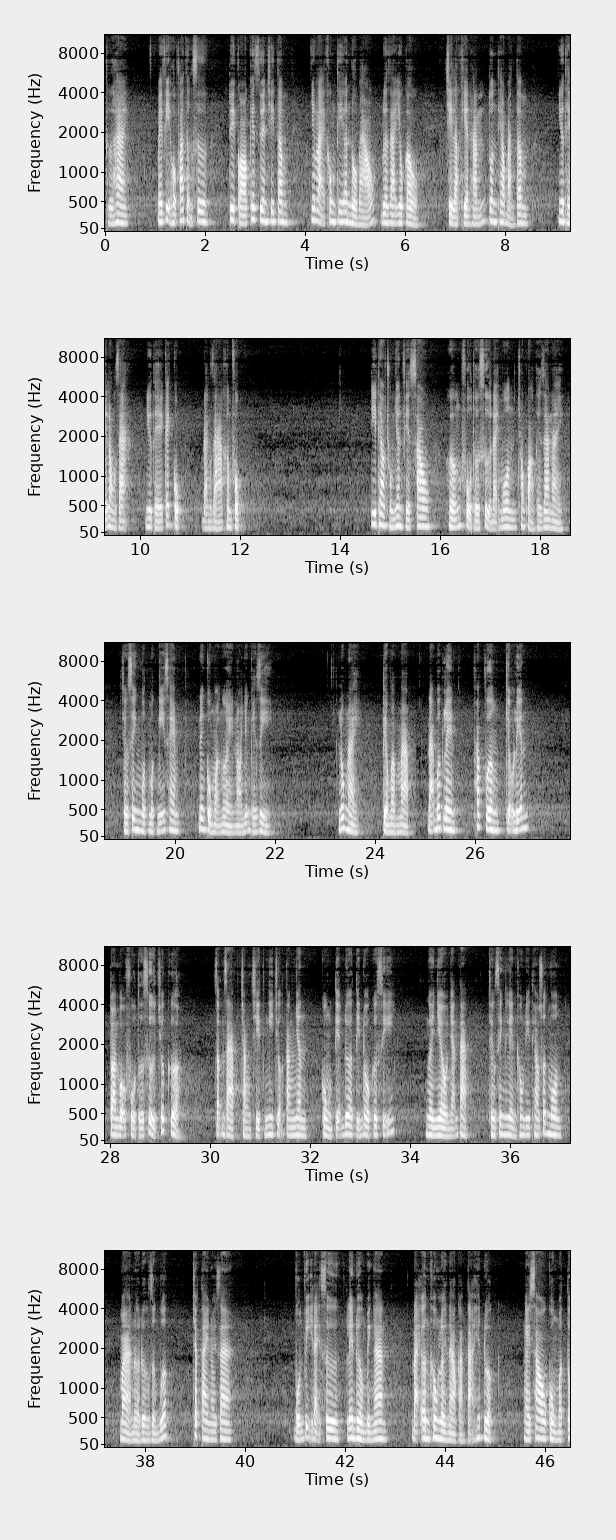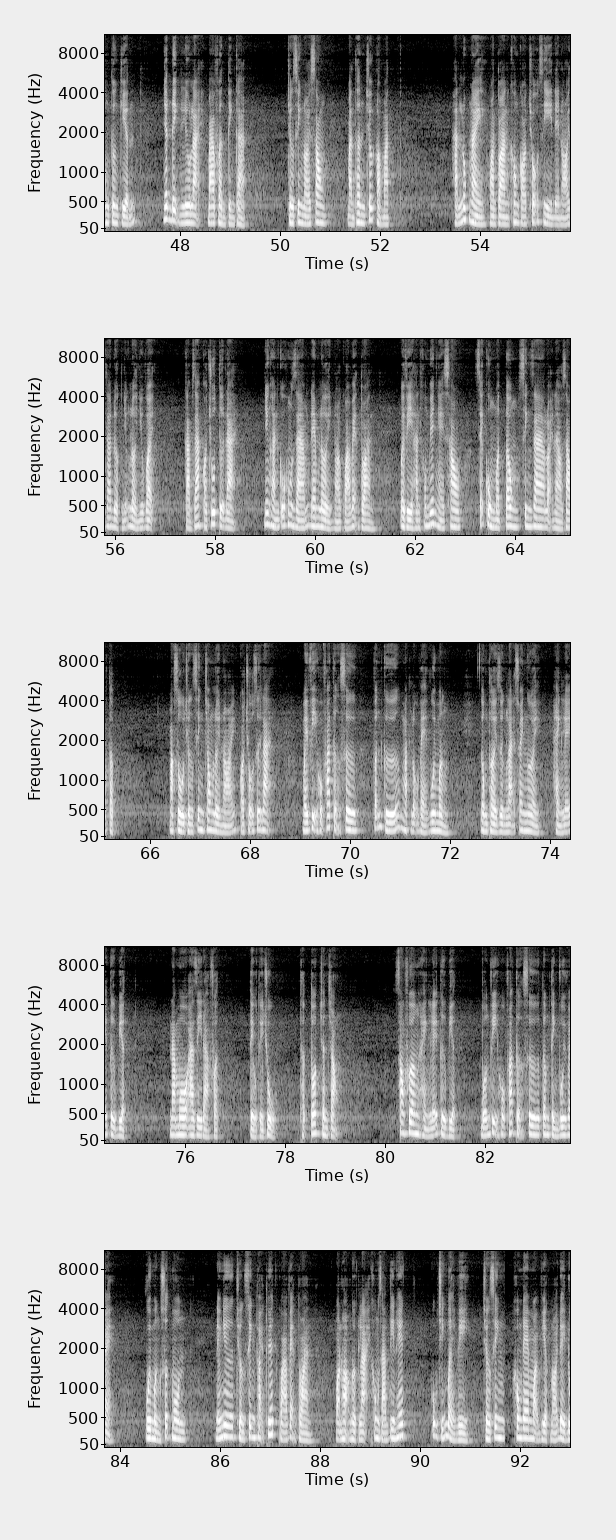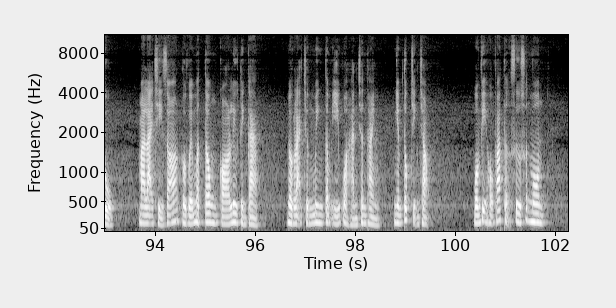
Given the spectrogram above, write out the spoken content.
Thứ hai, Mấy vị hộ pháp thượng sư Tuy có kết duyên chi tâm, Nhưng lại không thi ân đồ báo, đưa ra yêu cầu, Chỉ là khiến hắn tuân theo bản tâm, Như thế lòng dạ Như thế cách cục, Đáng giá khâm phục. Đi theo chúng nhân phía sau, Hướng phủ thứ sử đại môn trong khoảng thời gian này, Trường sinh một mực nghĩ xem Nên cùng mọi người nói những cái gì. Lúc này, Tiểu mập mạp đã bước lên, Pháp vương, kiệu liễn. Toàn bộ phủ thứ sử trước cửa, rậm rạp, chẳng chịt nghi trượng tăng nhân Cùng tiện đưa tín đồ cư sĩ. Người nhiều nhãn tạp, Trường sinh liền không đi theo xuất môn, Mà nửa đường dừng bước, Chắp tay nói ra. Bốn vị đại sư, lên đường bình an, Đại ân không lời nào cảm tạ hết được. Ngày sau cùng mật tông tương kiến, Nhất định lưu lại ba phần tình cảm. Trường sinh nói xong, Bản thân trước đỏ mặt Hắn lúc này hoàn toàn không có chỗ gì để nói ra được những lời như vậy. Cảm giác có chút tự đại, Nhưng hắn cũng không dám đem lời nói quá vẹn toàn, Bởi vì hắn không biết ngày sau Sẽ cùng mật tông sinh ra loại nào giao tập. Mặc dù trường sinh trong lời nói có chỗ giữ lại, Mấy vị hộ pháp thượng sư Vẫn cứ mặt lộ vẻ vui mừng, Đồng thời dừng lại xoay người, Hành lễ từ biệt. Nam Mô A Di Đà Phật, Tiểu Thế Chủ, Thật tốt trân trọng. Song phương hành lễ từ biệt. Bốn vị hộ pháp thượng sư tâm tình vui vẻ, Vui mừng xuất môn. Nếu như trường sinh thoại thuyết quá vẹn toàn, Bọn họ ngược lại không dám tin hết. Cũng chính bởi vì trường sinh không đem mọi việc nói đầy đủ, Mà lại chỉ rõ đối với mật tông có lưu tình cảm, Ngược lại chứng minh tâm ý của hắn chân thành, Nghiêm túc trịnh trọng. Bốn vị hộ pháp thượng sư xuất môn,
